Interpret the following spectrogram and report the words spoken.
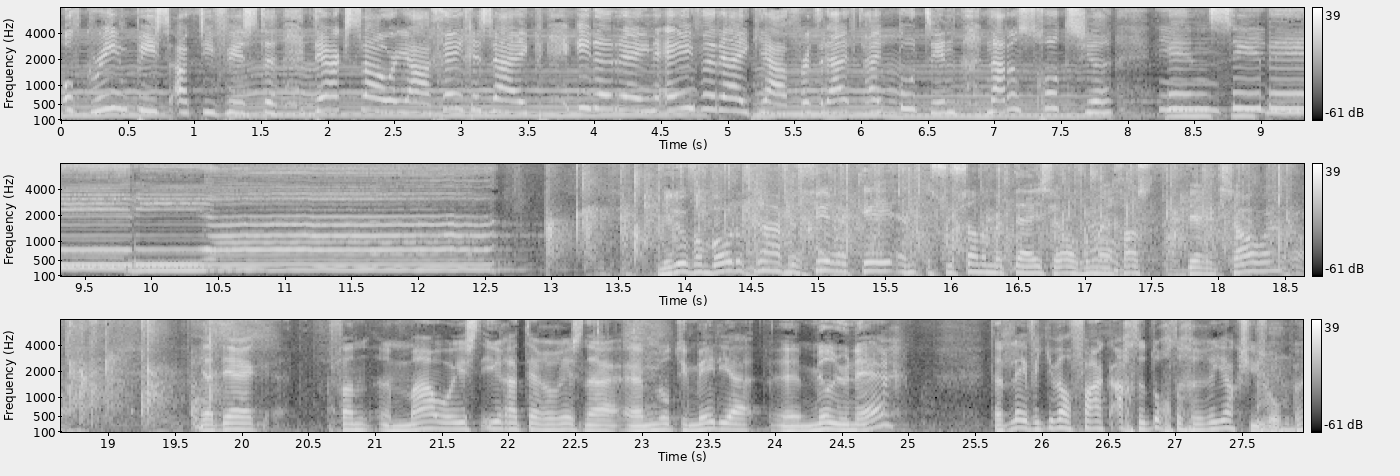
of Greenpeace-activisten. Dirk Sauer, ja, geen gezeik. Iedereen even rijk, ja, verdrijft hij Poetin naar een schotsje in Siberia. Milo van Bodegraven, Vera K. en Susanne Matthijssen over mijn gast Dirk Sauer. Ja, Dirk, van een Maoïst, IRA-terrorist naar eh, multimedia-miljonair. dat levert je wel vaak achterdochtige reacties op, hè?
